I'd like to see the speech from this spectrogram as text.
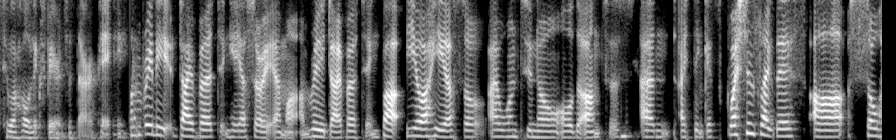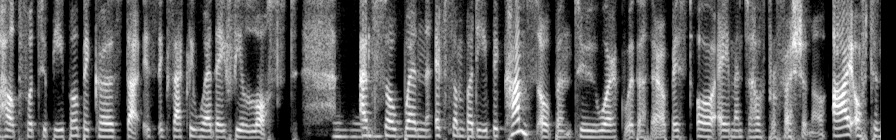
to a whole experience of therapy. I'm really diverting here. Sorry, Emma, I'm really diverting, but you are here, so I want to know all the answers. And I think it's questions like this are so helpful to people because that is exactly where they feel lost. Mm-hmm. And so, when if somebody becomes open to work with a therapist or a mental health professional, I often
